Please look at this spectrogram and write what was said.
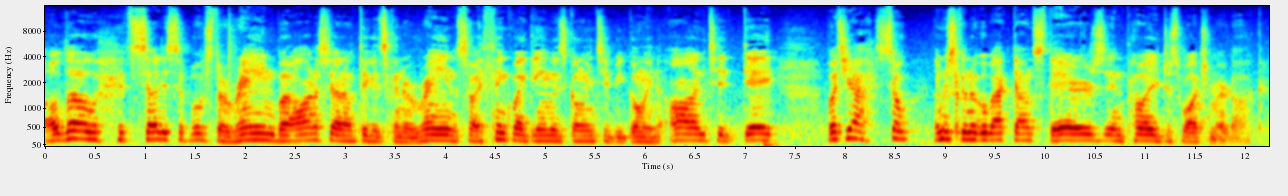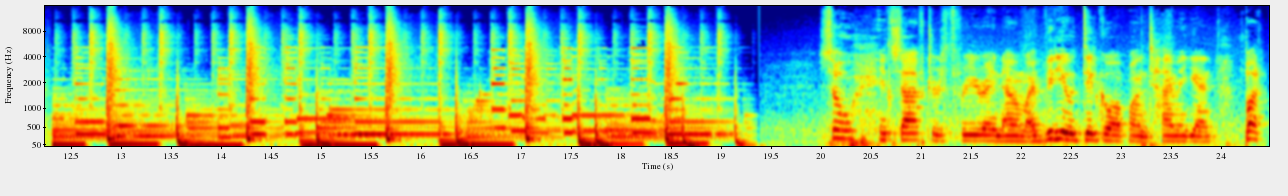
Although it said it's supposed to rain, but honestly I don't think it's gonna rain, so I think my game is going to be going on today. But yeah, so I'm just gonna go back downstairs and probably just watch Murdoch. So it's after 3 right now. My video did go up on time again. But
